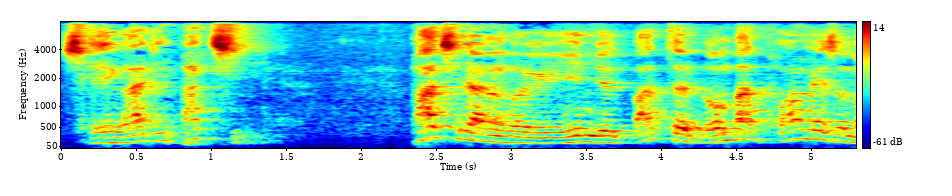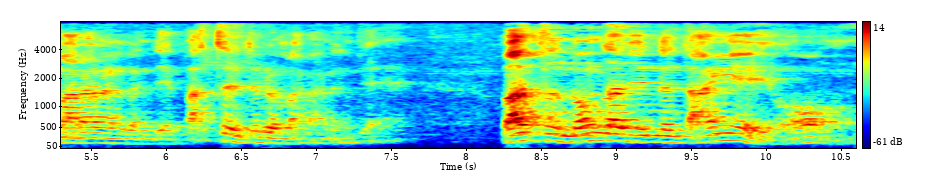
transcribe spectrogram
세 가지 밭이. 밭이라는 거 이제 밭을 논밭 포함해서 말하는 건데 밭을 들어 말하는데 밭은 농사 짓는 땅이에요.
